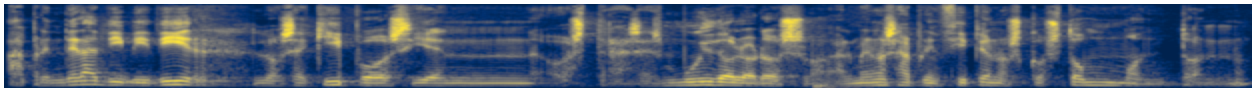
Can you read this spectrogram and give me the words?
aprender a dividir los equipos y en, ostras, es muy doloroso. Al menos al principio nos costó un montón, ¿no?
